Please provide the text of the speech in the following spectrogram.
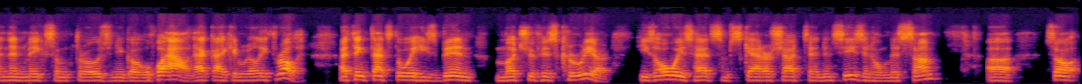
and then make some throws, and you go, wow, that guy can really throw it. I think that's the way he's been much of his career. He's always had some scatter shot tendencies, and he'll miss some. Uh, so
